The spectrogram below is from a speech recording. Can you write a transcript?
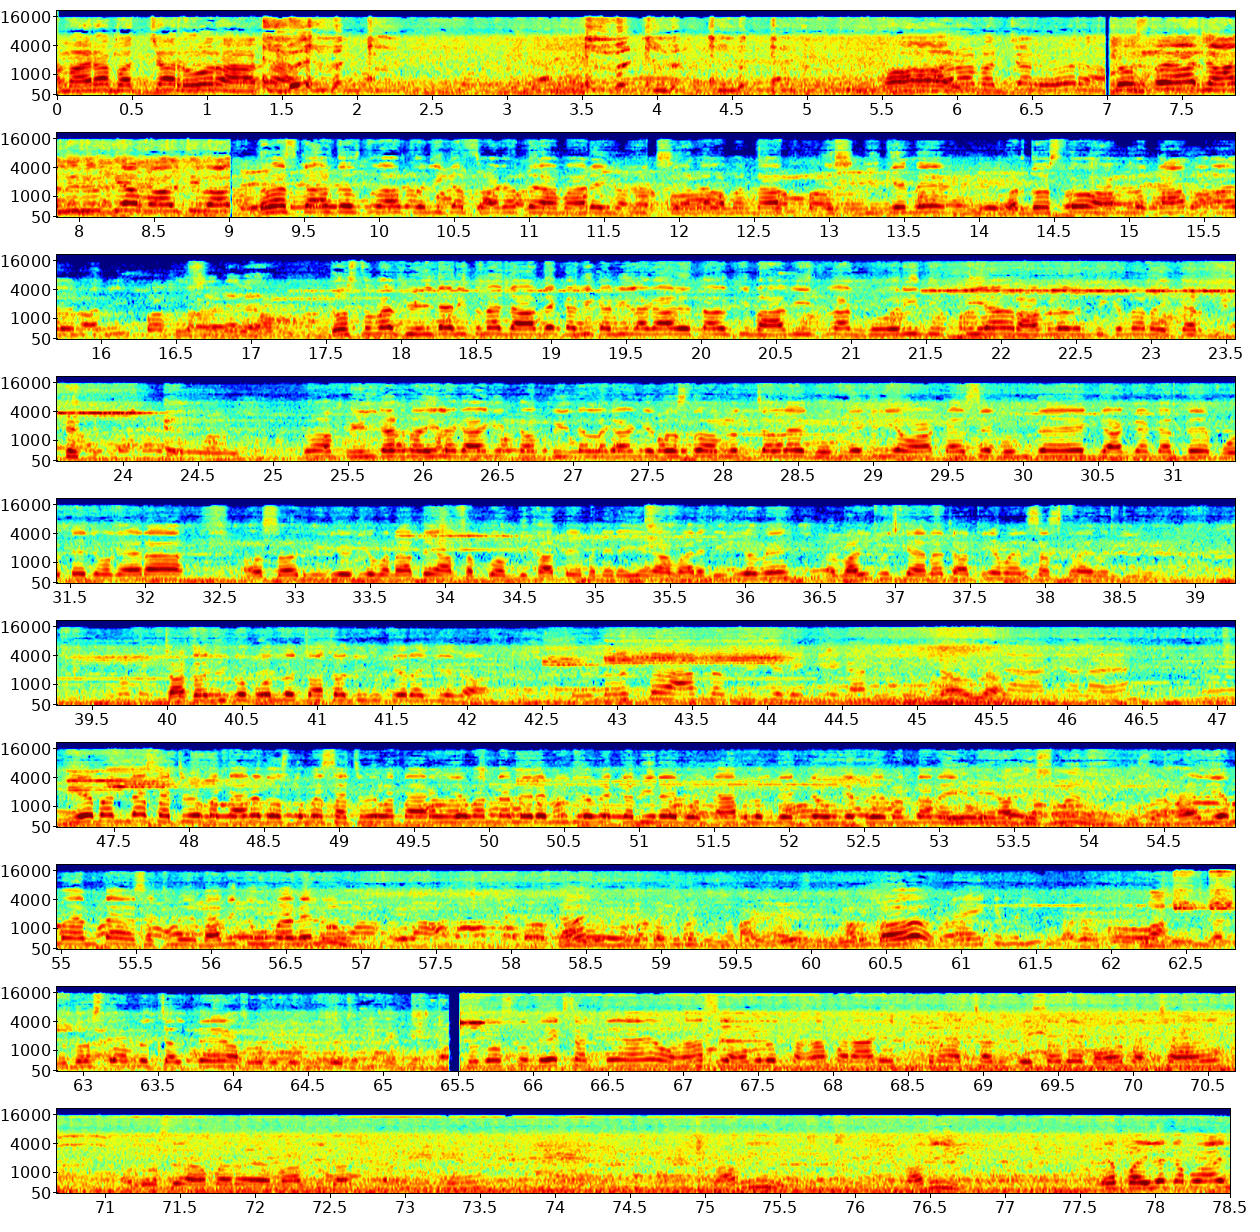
हमारा बच्चा रो रहा था। हमारा बच्चा रो रहा दोस्तों रुक गया मालती बात नमस्कार दोस्तों आप सभी का स्वागत है हमारे यूट्यूब चैनल अमरनाथ एच में। और दोस्तों हम लोग कहाँ पर आए हैं भाभी? दोस्तों मैं फ़िल्टर इतना ज़्यादा कभी कभी लगा देता हूँ कि भाभी इतना गोरी दिखती है और हम लोग दिखना नहीं करते। तो आप फ़िल्टर नहीं लगाएँगे कब फ़िल्टर लगाएँगे। दोस्तों हम लोग चल रहे हैं घूमने के लिए। वहाँ कैसे घूमते हैं क्या क्या करते हैं फोटेज वगैरह और शॉर्ट वीडियो वीडियो बनाते हैं आप सबको हम दिखाते हैं। बने रहिएगा हमारे वीडियो में। और भाई कुछ कहना चाहती है हमारे सब्सक्राइबर के लिए। चाचा जी को बोल दो चाचा जी रुके रहिएगा। तो दोस्तों आप लोग वीडियो देखिएगा वीडियो क्या हुआ? ये बंदा सच में बता रहे दोस्तों मैं सच में बता रहा हूँ ये बंदा मेरे वीडियो में कभी नहीं बोलता आप लोग देखते होंगे तो ये बंदा नहीं ये मेरा दुश्मन है। हाँ ये मानता है सच में। भाभी तू माने लू? हाँ? तो। हाँ? तो दोस्तों हम लोग चलते हैं आप लोगों को वीडियो दिखाएँगे। तो दोस्तों देख सकते हैं वहाँ से हम लोग कहाँ पर आ गए कितना अच्छा लोकेशन है बहुत अच्छा है। और दोस्तों यहाँ पर भाभी भाभी। ये पहले कब आए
